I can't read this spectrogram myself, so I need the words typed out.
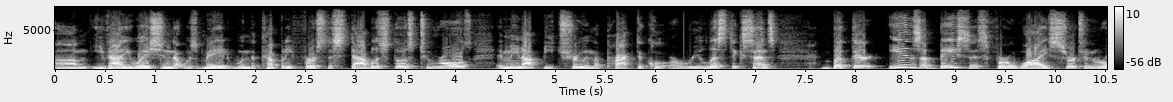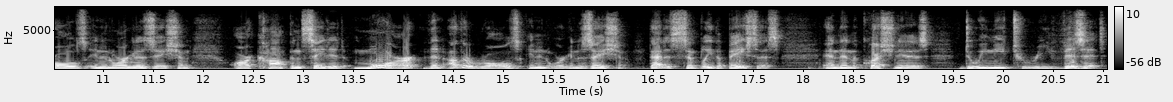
um, evaluation that was made when the company first established those two roles. It may not be true in the practical or realistic sense, but there is a basis for why certain roles in an organization are compensated more than other roles in an organization. That is simply the basis. And then the question is do we need to revisit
